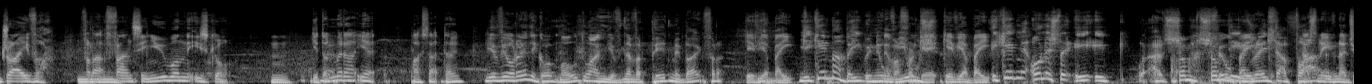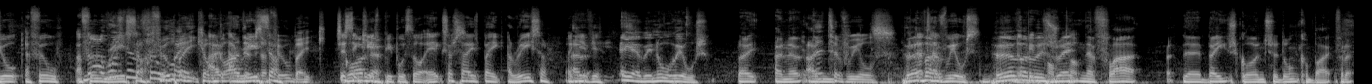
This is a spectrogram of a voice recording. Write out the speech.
driver for that fancy new one that he's got. You done with that yet? Pass that down. You've already got my old one. You've never paid me back for it. Gave you a bite. You gave me a bite with no Never wheels. forget. Gave you a bite. He gave me honestly. He, he, uh, some full somebody bike. rented a flat. That's not even a joke. A full, a No, full it wasn't racer. a full bike. I'm glad it was a full bike. Just in Gordon. case people thought exercise bike. A racer. I gave you. Yeah, with no wheels. Right, and, uh, It and did have wheels. It did have wheels. Whoever They've been was pumped renting up. the flat, the bike's gone, so don't come back for it,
